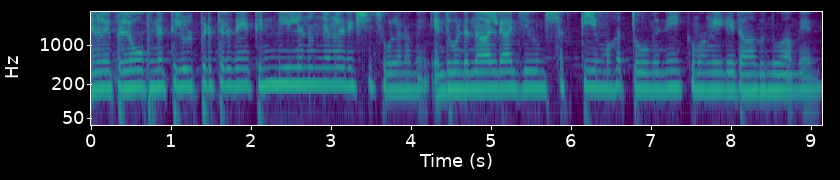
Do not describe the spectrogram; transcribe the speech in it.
ഞങ്ങളെ പ്രലോഭനത്തിൽ ഉൾപ്പെടുത്തരുതേ. തിന്മയിൽ നിന്നും ഞങ്ങളെ രക്ഷിച്ചുകൊള്ളണമേ. എന്തുകൊണ്ടെന്നാൽ രാജ്യവും ശക്തിയും മഹത്വവും എന്നേക്കും അങ്ങയുടേതാകുന്നു. ആമേൻ.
